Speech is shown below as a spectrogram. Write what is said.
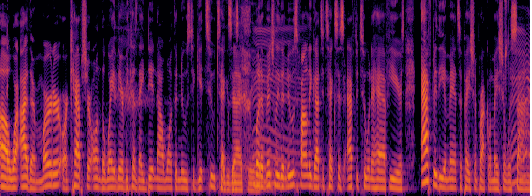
uh, were either murdered or captured on the way there because they did not want the news to get to Texas. Exactly. But eventually, the news finally got to Texas after two and a half years after the Emancipation Proclamation was signed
